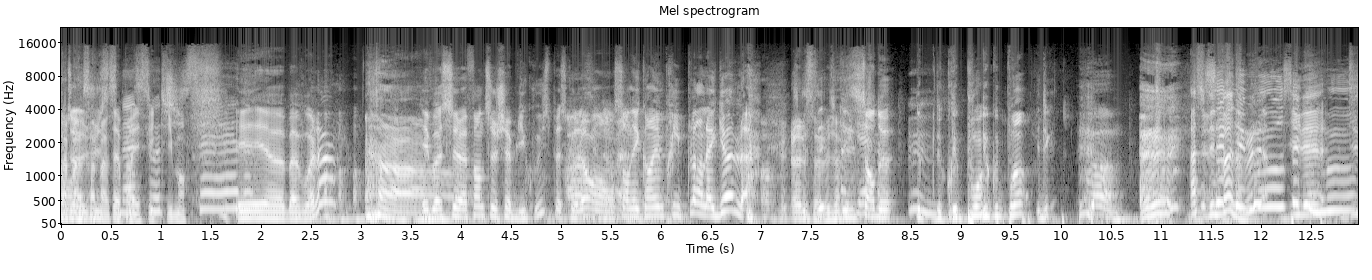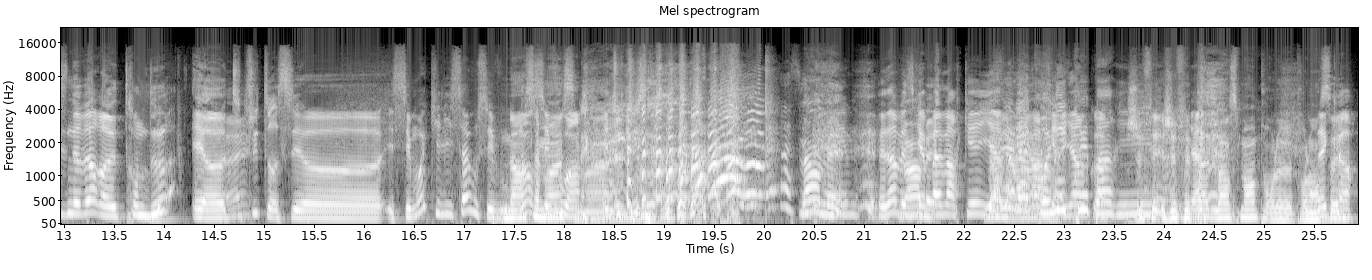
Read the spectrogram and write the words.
ouais, euh, juste après, effectivement. Et euh, bah voilà. Ah. Et bah c'est la fin de ce Chablis Quiz parce que Ah, là on s'en est quand même pris plein la gueule. Ça veut dire Des histoires de, De coups de poing. de coups de poing. Ah c'était une c'est Il est l'humour. 19h32 et tout de suite c'est euh, c'est moi qui lis ça ou c'est vous Non, c'est moi, vous. hein. moi. Et tout de suite. Non, mais-. Mais non parce qu'il n'y a mais- pas marqué. Il y a Non, marqué rien quoi. Je fais, je fais pas de lancement pour le pour lancer. D'accord.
